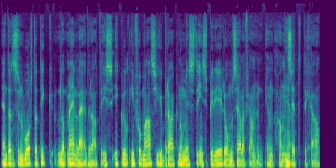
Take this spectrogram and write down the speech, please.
En dat is een woord dat, ik, dat mijn leidraad is. Ik wil informatie gebruiken om mensen te inspireren om zelf aan, hun, aan zet te gaan.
